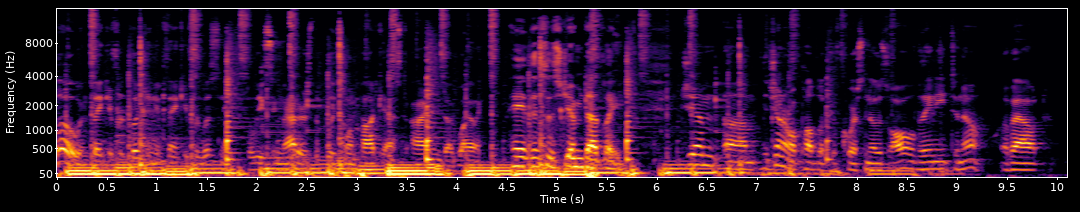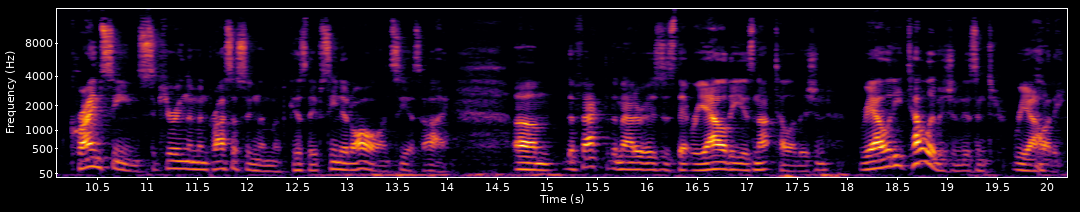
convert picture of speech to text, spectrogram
Hello, and thank you for clicking and thank you for listening to Policing Matters, the Police One podcast. I'm Doug Wyllie. Hey, this is Jim Dudley. Jim, um, the general public, of course, knows all they need to know about crime scenes, securing them and processing them because they've seen it all on CSI. Um, the fact of the matter is, is that reality is not television. Reality television isn't reality.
